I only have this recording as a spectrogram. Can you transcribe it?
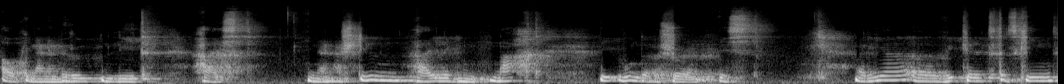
auch in einem berühmten Lied heißt. In einer stillen, heiligen Nacht, die wunderschön ist. Maria äh, wickelt das Kind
